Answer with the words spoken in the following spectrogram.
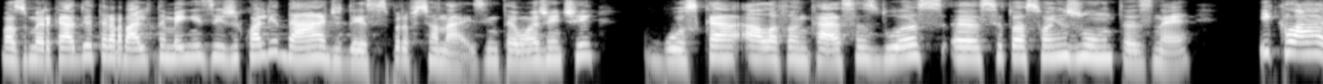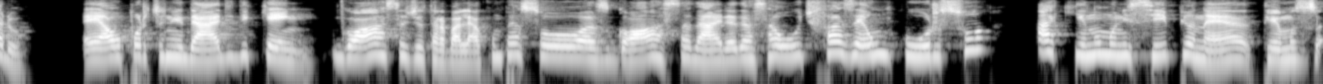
mas o mercado de trabalho também exige qualidade desses profissionais, então a gente busca alavancar essas duas uh, situações juntas, né? E claro, é a oportunidade de quem gosta de trabalhar com pessoas, gosta da área da saúde, fazer um curso aqui no município, né? Temos uh,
